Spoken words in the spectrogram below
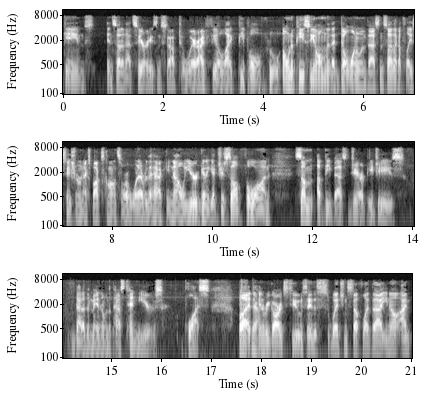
games inside of that series and stuff to where I feel like people who own a PC only that don't want to invest inside like a PlayStation or an Xbox console or whatever the heck, you know, you're going to get yourself full on some of the best JRPGs that have been made in the past 10 years plus. But Yeah. in regards to say the Switch and stuff like that, you know, I'm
